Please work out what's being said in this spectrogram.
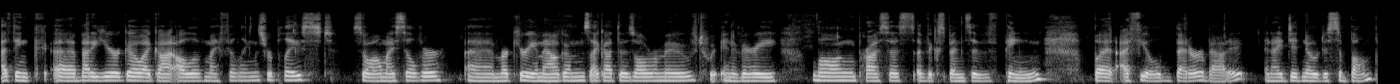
I think uh, about a year ago, I got all of my fillings replaced. So all my silver, uh, mercury amalgams, I got those all removed in a very long process of expensive pain. But I feel better about it, and I did notice a bump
